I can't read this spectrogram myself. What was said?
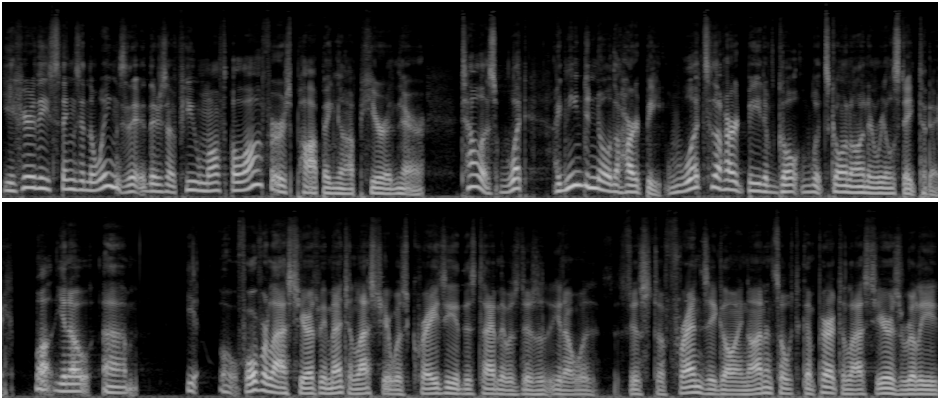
you hear these things in the wings. There's a few multiple offers popping up here and there. Tell us what I need to know the heartbeat. What's the heartbeat of go, what's going on in real estate today? Well, you know, um, yeah, over last year, as we mentioned, last year was crazy. At this time, there was there's you know was just a frenzy going on, and so to compare it to last year is really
